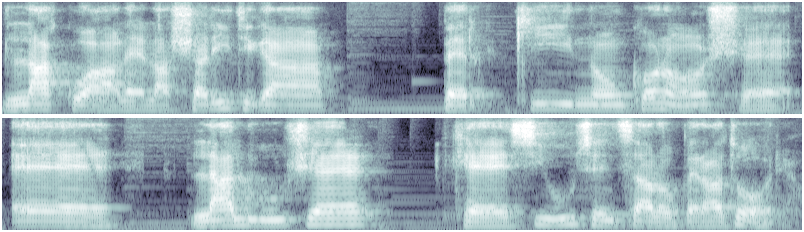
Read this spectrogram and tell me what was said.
la quale la scialitica per chi non conosce è la luce che si usa in sala operatoria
